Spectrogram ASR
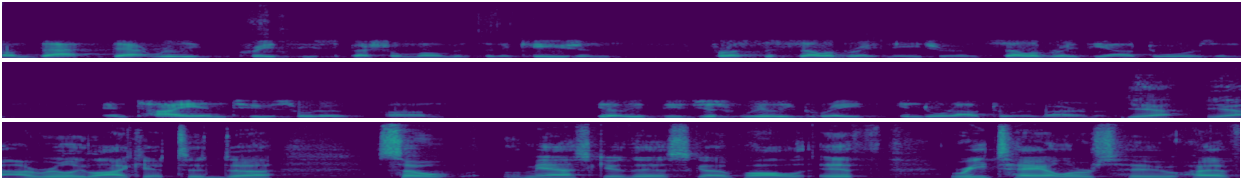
um, that that really creates these special moments and occasions for us to celebrate nature and celebrate the outdoors and and tie into sort of um, you know these just really great indoor outdoor environments. Yeah, yeah, I really like it. And uh, so let me ask you this, Paul: if retailers who have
